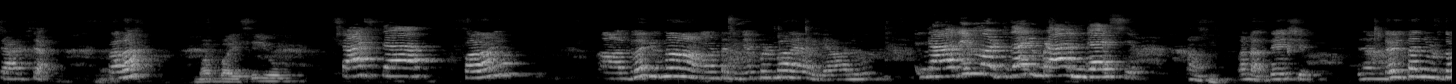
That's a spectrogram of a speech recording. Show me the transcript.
ടാറ്റ. പറ. ബൈ സി യു പറഞ്ഞു എപ്പോഴും പറയാറില്ല വേണ്ട ദേഷ്യം. രണ്ടുപേരും തന്നെ ഇവിടുത്തെ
